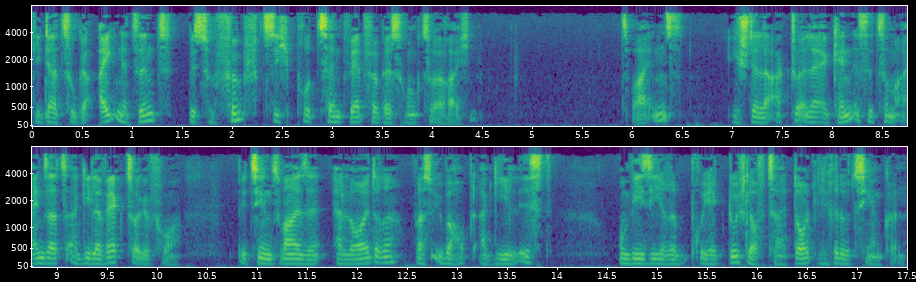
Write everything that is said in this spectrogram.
die dazu geeignet sind, bis zu 50% Wertverbesserung zu erreichen. Zweitens, ich stelle aktuelle Erkenntnisse zum Einsatz agiler Werkzeuge vor, beziehungsweise erläutere, was überhaupt agil ist und wie Sie Ihre Projektdurchlaufzeit deutlich reduzieren können.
